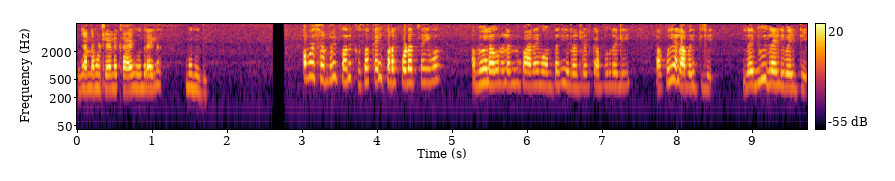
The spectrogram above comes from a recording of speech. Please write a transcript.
गाणं म्हटल्यानं काय होऊन राहिलं? म्हणू दे अबे संध्याकाळी मला कसा काही फरक पडत नाही मग अबे लावलेल्यांना पाणी ममता की रटरट कापून राहिली. टाकू याला बाई तिले. लय भिऊन राहिली बाई ते.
